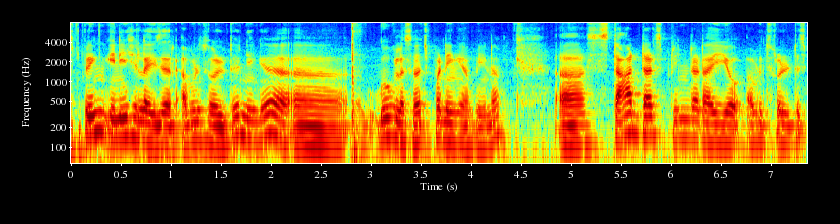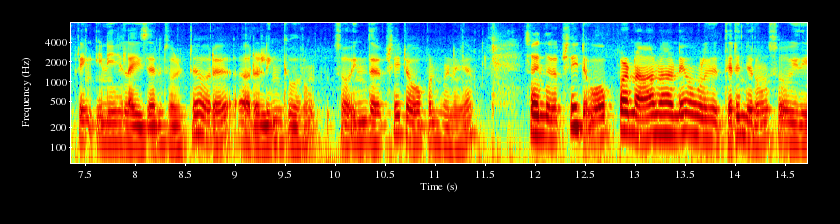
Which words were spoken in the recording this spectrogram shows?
ஸ்ப்ரிங் இனிஷியலைசர் அப்படின்னு சொல்லிட்டு நீங்கள் கூகுளில் சர்ச் பண்ணீங்க அப்படின்னா ஸ்டார்ட் டாட் ஸ்ப்ரிங் டாட் ஐயோ அப்படின்னு சொல்லிட்டு ஸ்ப்ரிங் இனிஷியலைசர்னு சொல்லிட்டு ஒரு ஒரு லிங்க் வரும். ஸோ இந்த வெப்சைட்டை ஓப்பன் பண்ணுங்கள் ஸோ இந்த வெப்சைட் ஓப்பன் ஆனானே உங்களுக்கு தெரிஞ்சிடும் ஸோ இது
